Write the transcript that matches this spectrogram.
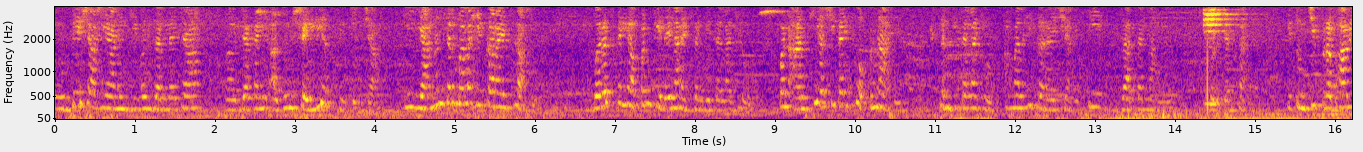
उद्देश आहे आणि जीवन जगण्याच्या ज्या काही अजून शैली असतील तुमच्या की यानंतर मला हे करायचं आहे. बरंच काही आपण केलेलं आहे संगीताला घेऊन. पण आणखी अशी काही स्वप्न आहेत संगीताला घेऊन की मला ही करायची आहे ती जाताना आम्हाला सांगा. की तुमची प्रभावी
